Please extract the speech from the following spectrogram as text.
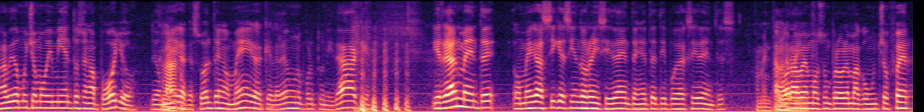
habido muchos movimientos en apoyo de Omega, que suelten a Omega, que le den una oportunidad. y realmente Omega sigue siendo reincidente en este tipo de accidentes. Ahora vemos un problema con un chofer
